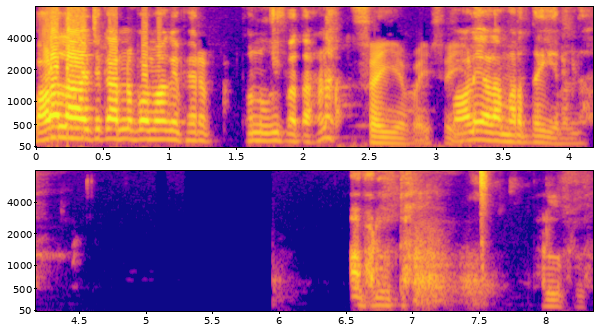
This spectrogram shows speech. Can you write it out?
ਬਾਹਲਾ ਲਾਲਚ ਕਰਨ ਪਵਾਂਗੇ ਫਿਰ ਤੁਹਾਨੂੰ ਵੀ ਪਤਾ ਹੈ ਨਾ ਸਹੀ ਆ ਬਾਈ ਸਹੀ। ਬਾਹਲੇ ਵਾਲਾ ਮਰਦਾ ਹੀ ਹੈ ਬੰਦਾ। ਆ ਫੜੋ ਤਾਂ ਫੜ ਲਓ, ਫੜ ਲਓ।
